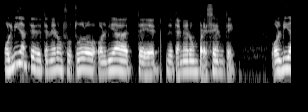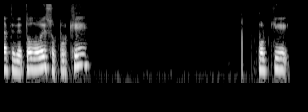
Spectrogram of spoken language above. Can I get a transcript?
olvídate de tener un futuro, olvídate de tener un presente, olvídate de todo eso. ¿Por qué? Porque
